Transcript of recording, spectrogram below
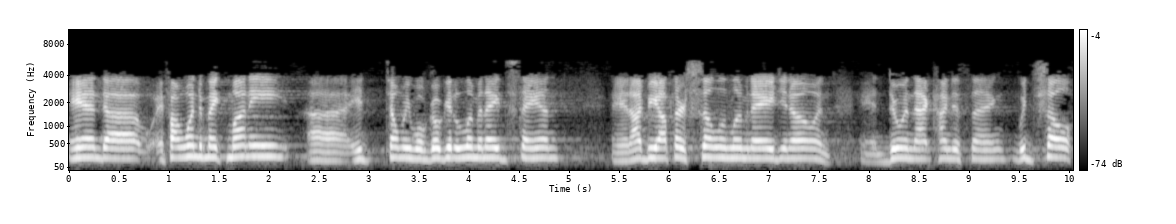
And uh, if I wanted to make money, uh, he'd tell me, "Well, go get a lemonade stand," and I'd be out there selling lemonade, you know, and and doing that kind of thing. We'd sell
